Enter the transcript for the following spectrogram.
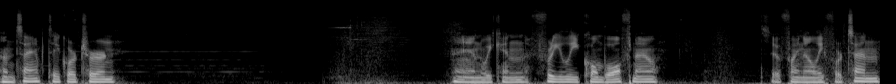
Untap, take our turn. And we can freely combo off now. So Finale for 10.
